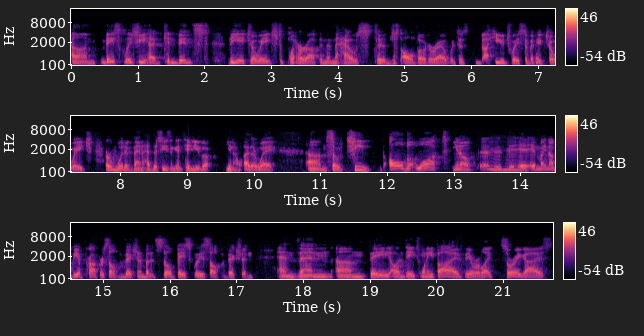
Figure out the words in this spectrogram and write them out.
um, basically she had convinced the HOH to put her up and then the House to just all vote her out, which is a huge waste of an HOH or would have been had the season continued. But you know, either way. Um, so she all but walked. You know, uh, mm-hmm. it, it, might not be a proper self eviction, but it's still basically a self eviction. And then um, they on day 25 they were like, "Sorry guys,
